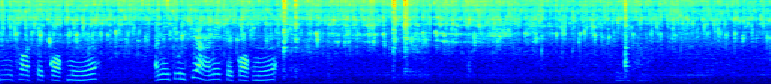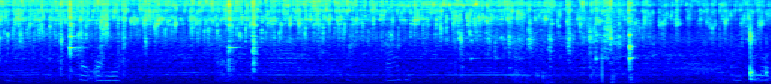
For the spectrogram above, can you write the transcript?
อันนี้ทอดใส่กรอกหมู อันนี้ชุนเชียง อันนี้ใส่กรอกหมูใส่อ่อนดูผงชูรส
